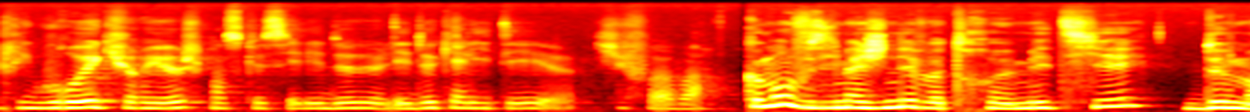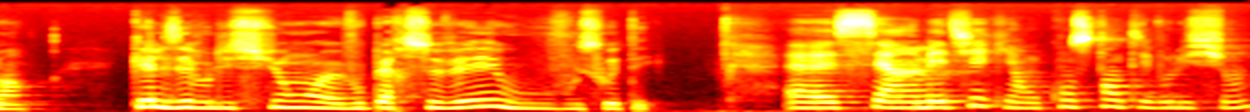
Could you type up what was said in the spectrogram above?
Rigoureux et curieux, je pense que c'est les les deux qualités euh, qu'il faut avoir. Comment vous imaginez votre métier demain? Quelles évolutions euh, vous percevez ou vous souhaitez? Euh, c'est un métier qui est en constante évolution.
